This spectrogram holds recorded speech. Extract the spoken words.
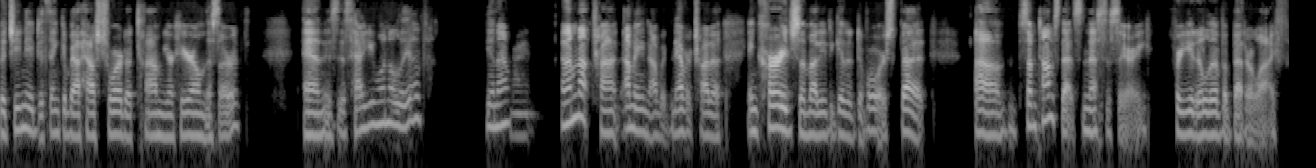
but you need to think about how short a time you're here on this earth. And is this how you want to live? You know? Right. And I'm not trying, I mean, I would never try to encourage somebody to get a divorce, but um, sometimes that's necessary for you to live a better life.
